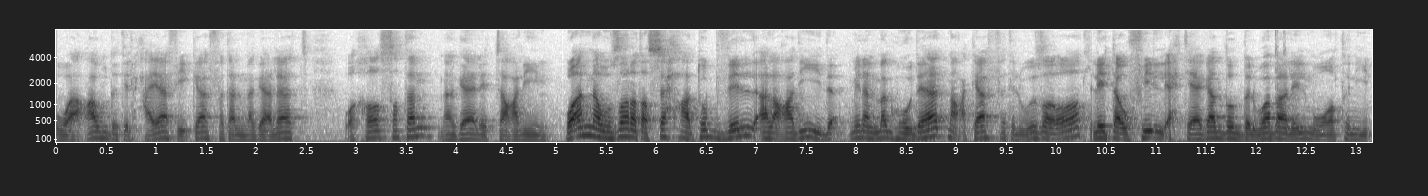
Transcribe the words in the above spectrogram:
هو عودة الحياة في كافة المجالات وخاصة مجال التعليم. وأن وزارة الصحة تبذل العديد من المجهودات مع كافة الوزارات لتوفير الاحتياجات ضد الوباء للمواطنين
